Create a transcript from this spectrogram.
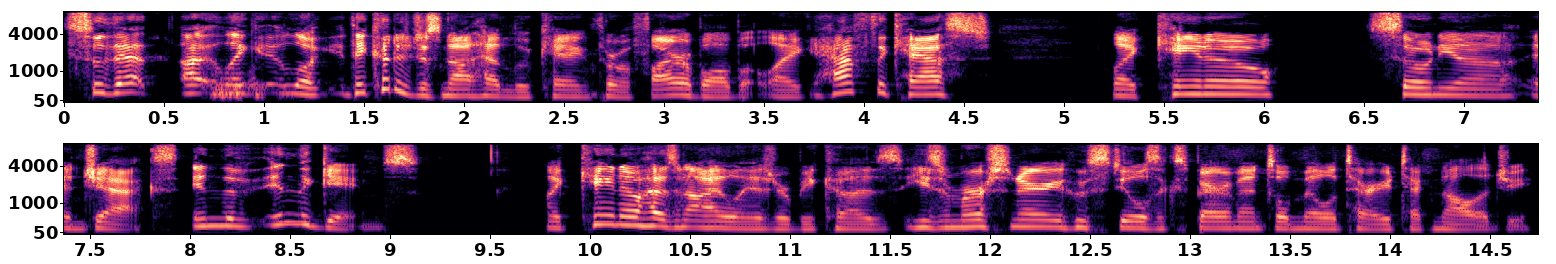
so that I, like look, they could have just not had Liu Kang throw a fireball, but like half the cast, like Kano, Sonya, and Jax in the in the games, like Kano has an eye laser because he's a mercenary who steals experimental military technology.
